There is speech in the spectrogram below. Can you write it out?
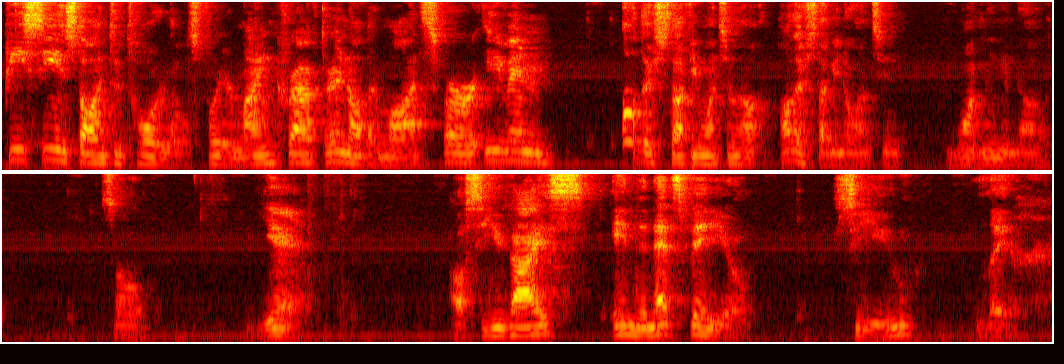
PC installing tutorials for your Minecraft or in other mods, or even other stuff you want to know, other stuff you don't want to want me to know. So, yeah, I'll see you guys in the next video. See you later.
